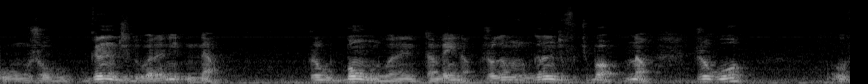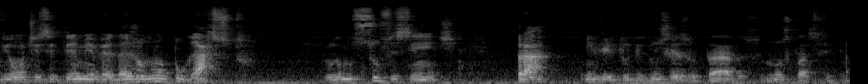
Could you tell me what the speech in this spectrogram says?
um jogo grande do Guarani? Não. Jogo bom do Guarani? Também não. Jogamos um grande futebol? Não. Jogou, ouvi ontem esse termo e é verdade, jogamos por gasto. Jogamos suficiente para, em virtude dos resultados, nos classificar.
